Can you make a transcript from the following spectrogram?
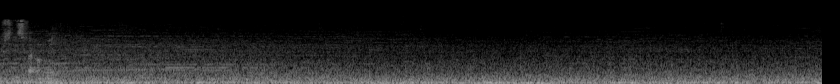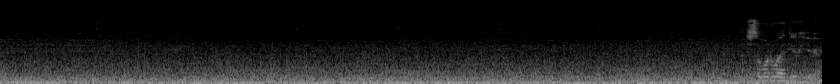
No, she's found me. So what do I do here?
